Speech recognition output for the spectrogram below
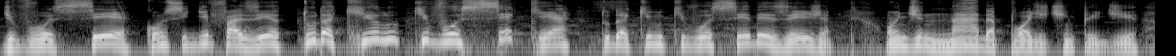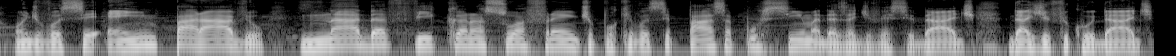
de você conseguir fazer tudo aquilo que você quer, tudo aquilo que você deseja onde nada pode te impedir, onde você é imparável, nada fica na sua frente, porque você passa por cima das adversidades, das dificuldades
